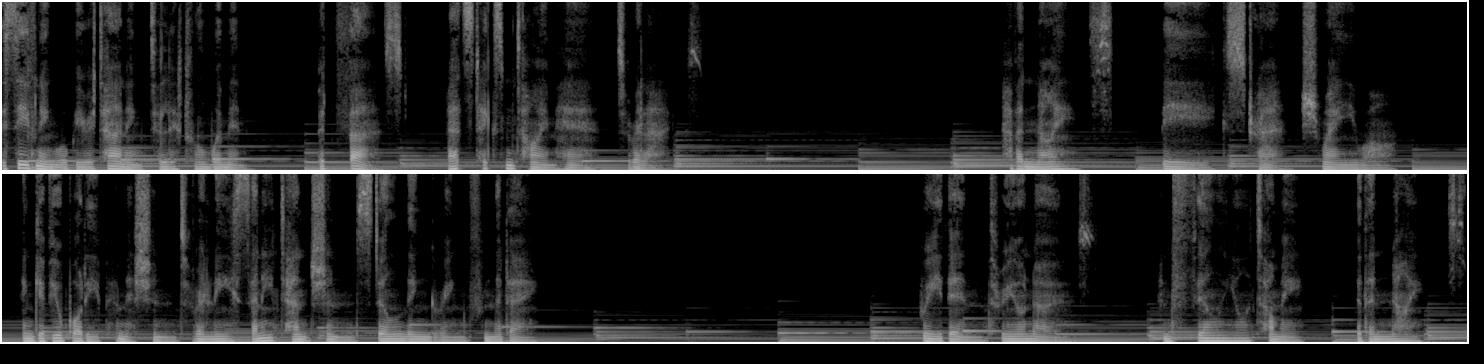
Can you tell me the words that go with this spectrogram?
This evening we'll be returning to Little Women, but first, let's take some time here to relax. Have a nice, big stretch where you are and give your body permission to release any tension still lingering from the day. Breathe in through your nose and fill your tummy with a nice,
